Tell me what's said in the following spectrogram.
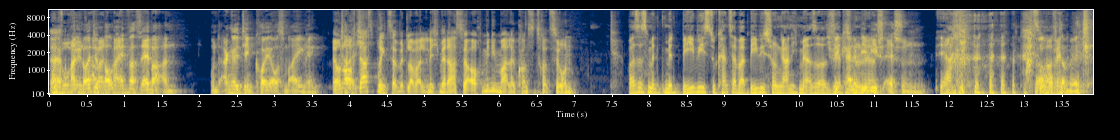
äh, Und wo Mann, wir Leute, bei- einfach selber an und angelt den Koi aus dem eigenen Ja, und auch Teich. das bringt's ja mittlerweile nicht mehr. Da hast du ja auch minimale Konzentration. Was ist mit, mit Babys? Du kannst ja bei Babys schon gar nicht mehr, also Ich will keine du eine- Babys essen. Ja. Hör Aber auf wenn- damit.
